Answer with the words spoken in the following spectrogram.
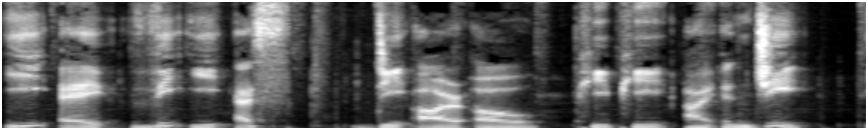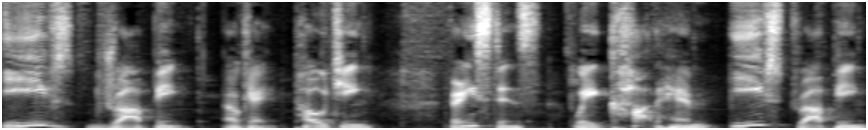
E A V E S D R O P P I N G. Eavesdropping. Okay, 偷听. For instance, we caught him eavesdropping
